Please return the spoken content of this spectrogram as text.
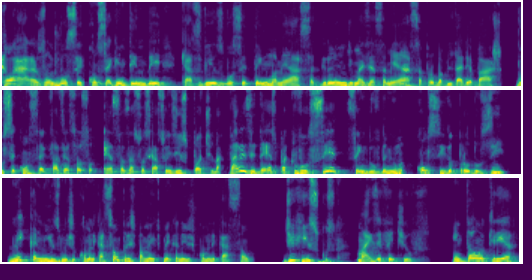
claras, onde você consegue entender que às vezes você tem uma ameaça grande, mas essa ameaça a probabilidade é baixa. Você consegue fazer essas associações. Isso pode te dar várias ideias para que você, sem dúvida nenhuma, consiga produzir mecanismos de comunicação, principalmente mecanismos de comunicação de riscos mais efetivos. Então eu queria,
